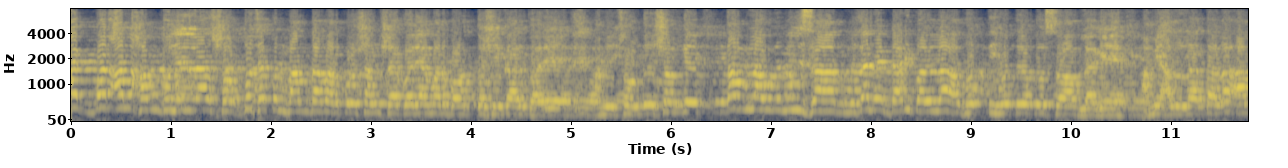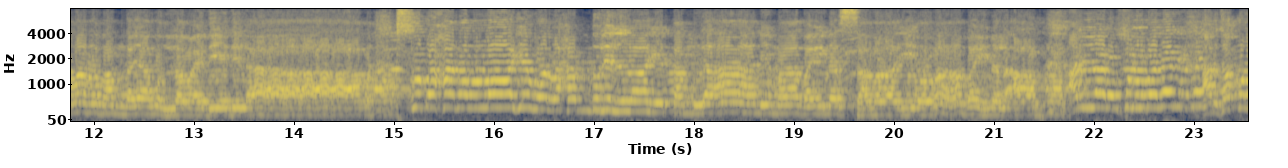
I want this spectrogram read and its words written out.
একবার আলহামদুলিল্লাহ শব্দ যখন বান্দা আমার প্রশংসা করে, আমার বর্ত স্বীকার করে, আমি সঙ্গে সঙ্গে তামলাউল মিজান, মিজানের দাড়ি পাল্লা ভর্তি হতে যত সব লাগে। আমি আল্লাহ তাআলা আমার বান্দায় আমুল্লামায় দিয়ে দিলাম। সুবহানাল্লাহি ওয়ালহামদুলিল্লাহ তামলান মা সামাই মা বাইনাল আল্লাহ বলেন, আর যখন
